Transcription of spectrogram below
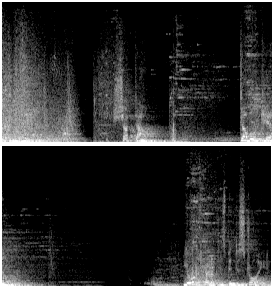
Rampage. Shut down. Double kill. Your turret has been destroyed.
